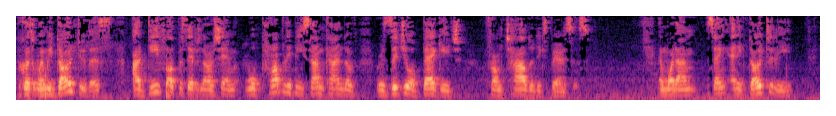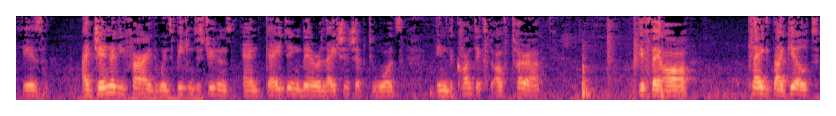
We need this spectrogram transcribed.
Because when we don't do this, our default perception of Hashem will probably be some kind of residual baggage from childhood experiences. And what I'm saying anecdotally is I generally find when speaking to students and gauging their relationship towards, in the context of Torah, if they are plagued by guilt,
